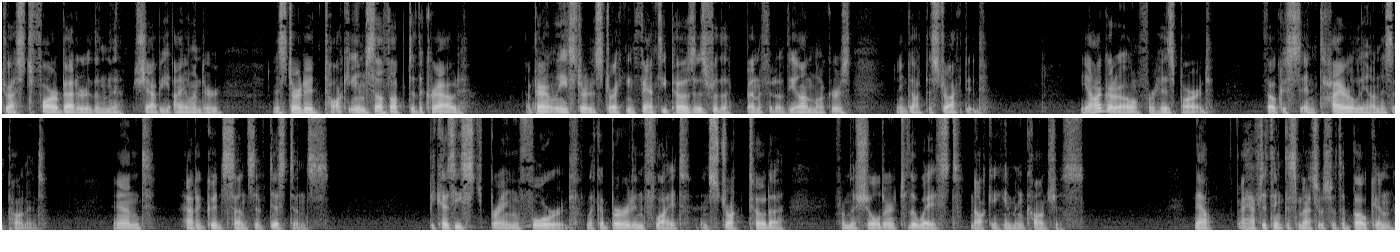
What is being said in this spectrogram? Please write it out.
dressed far better than the shabby islander and started talking himself up to the crowd. Apparently, he started striking fancy poses for the benefit of the onlookers and got distracted. Yagoro, for his part, focused entirely on his opponent and had a good sense of distance. Because he sprang forward like a bird in flight and struck Toda from the shoulder to the waist, knocking him unconscious. Now, I have to think this match was with a bokken,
